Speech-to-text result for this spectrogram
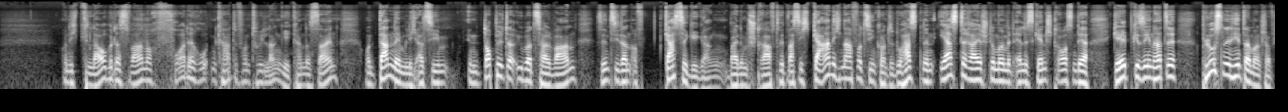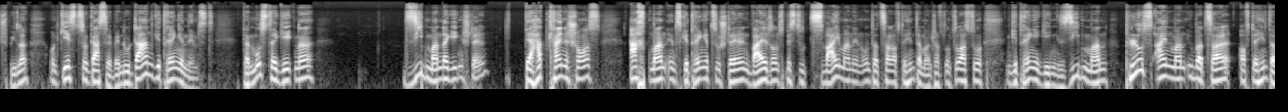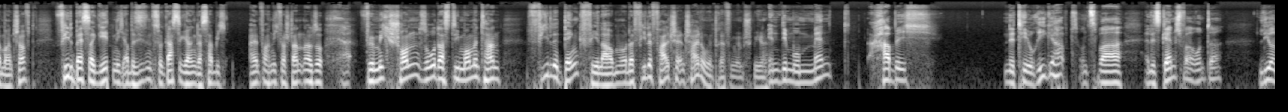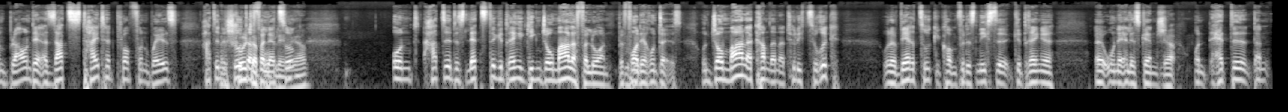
und ich glaube, das war noch vor der roten Karte von Tuilangi, kann das sein? Und dann nämlich, als sie in doppelter Überzahl waren, sind sie dann auf Gasse gegangen bei einem Straftritt, was ich gar nicht nachvollziehen konnte. Du hast einen erste Reihe Stürmer mit Alice Gensch draußen, der gelb gesehen hatte, plus einen Hintermannschaftsspieler und gehst zur Gasse. Wenn du da ein Gedränge nimmst, dann muss der Gegner sieben Mann dagegen stellen. Der hat keine Chance, acht Mann ins Gedränge zu stellen, weil sonst bist du zwei Mann in Unterzahl auf der Hintermannschaft. Und so hast du ein Gedränge gegen sieben Mann plus ein Mann Überzahl auf der Hintermannschaft. Viel besser geht nicht, aber sie sind zur Gasse gegangen. Das habe ich einfach nicht verstanden. Also für mich schon so, dass die momentan viele Denkfehler haben oder viele falsche Entscheidungen treffen im Spiel. In dem Moment habe ich eine Theorie gehabt und zwar Alice Gensch war runter Leon Brown, der Ersatz Tight Head Prop von Wales, hatte eine Schulterverletzung ja. und hatte das letzte Gedränge gegen Joe Mahler verloren, bevor mhm. der runter ist. Und Joe Mahler kam dann natürlich zurück oder wäre zurückgekommen für das nächste Gedränge äh, ohne Alice Gensch. Ja. Und hätte dann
